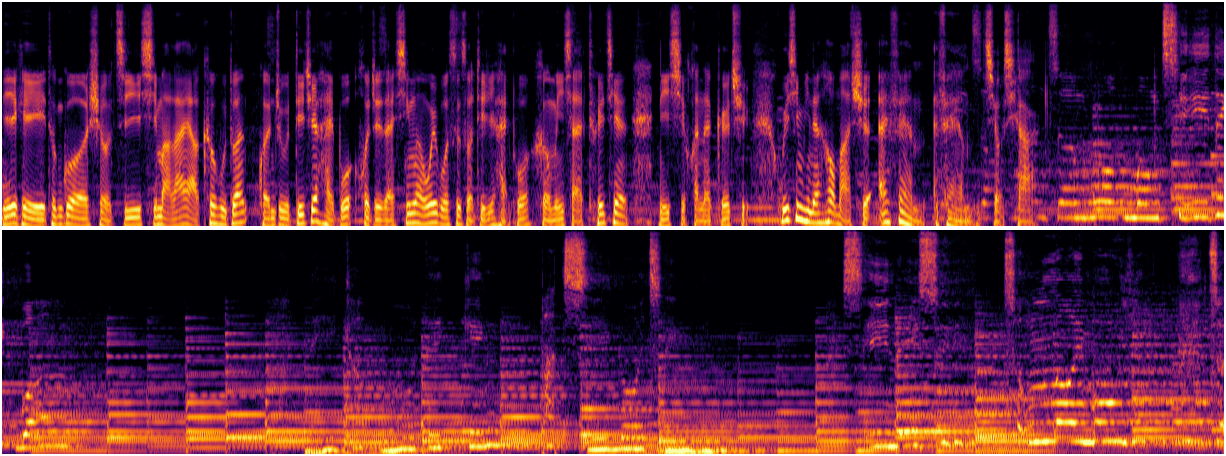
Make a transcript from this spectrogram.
你也可以通过手机喜马拉雅客户端关注 DJ 海波，或者在新浪微博搜索 DJ 海波，和我们一起来推荐你喜欢的歌曲。微信平台号码是 FM FM 九七二。是爱情，是你说从来无一像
